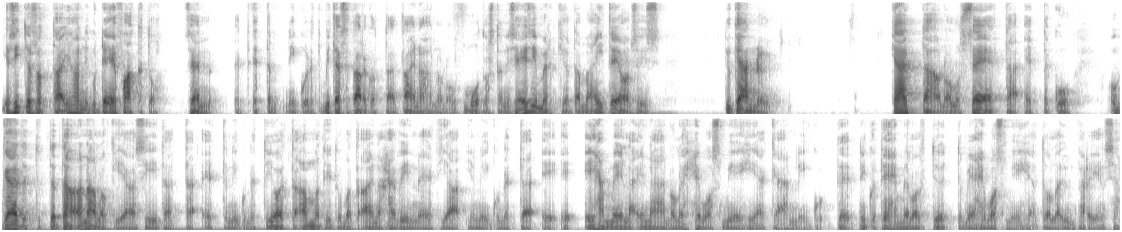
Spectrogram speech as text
Ja sitten jos ottaa ihan niin kuin de facto sen, että, että, niin kuin, että mitä se tarkoittaa, että ainahan on ollut muutosta, niin se esimerkki, jota mä itse olen siis tykännyt käyttää, on ollut se, että, että kun on käytetty tätä analogiaa siitä, että, että, niin kuin, että joo, että ammatit ovat aina hävinneet ja, ja niin kuin, että e, e, eihän meillä enää ole hevosmiehiäkään, niin kuin, te, niin kuin eihän meillä ole työttömiä hevosmiehiä tuolla ympäriinsä,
